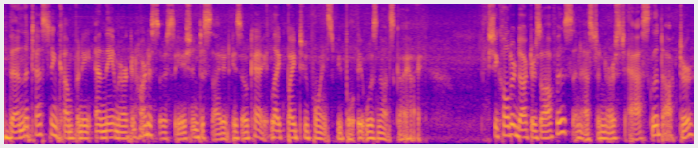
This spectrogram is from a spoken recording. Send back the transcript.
than the testing company and the American Heart Association decided is okay. Like by two points, people. It was not sky high. She called her doctor's office and asked a nurse to ask the doctor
